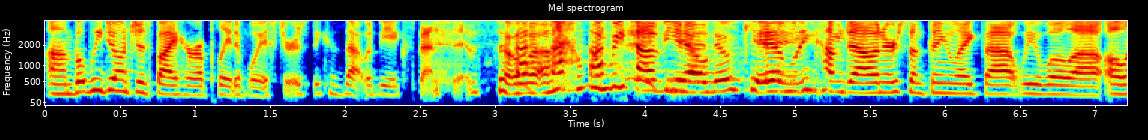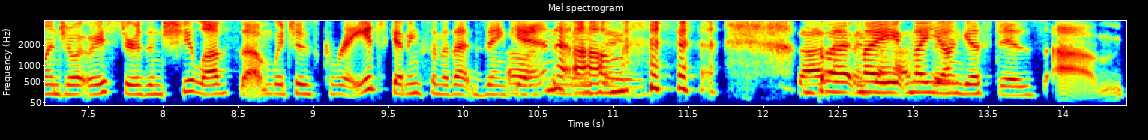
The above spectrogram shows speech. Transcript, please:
Um, but we don't just buy her a plate of oysters because that would be expensive. So uh, when we have, you yeah, know, no family come down or something like that, we will uh, all enjoy oysters and she loves them, which is great. Getting some of that zinc oh, in. Um, but my, my youngest is, um,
